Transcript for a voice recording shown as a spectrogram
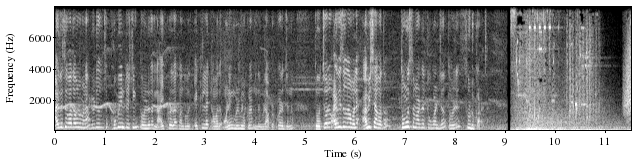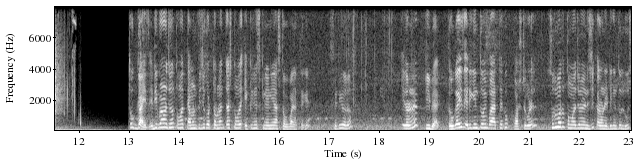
আর বেশি কথা বলব না ভিডিও হচ্ছে খুবই ইন্টারেস্টিং তোমার ভিডিওতে লাইক করে দাও, কারণ একটি লাইক আমাদের অনেক মোটিভেট করে ভিডিও আপলোড করার জন্য। তো চলো, আর বেশি কথা বলে আমি স্বাগত। তোমার সাথে মার্কেট টু পয়েন্ট জিরো শুরু করা যাক। তো গাইজ এটি বানানোর জন্য তোমার তেমন কিছু করতে হবে না জাস্ট তোমাদের একটি জিনিস কিনে নিয়ে আসতে হবে বাজার থেকে, সেটি হলো এই ধরনের টি ব্যাগ তো গাইজ এটি কিন্তু আমি বাজার থেকে খুব কষ্ট করে শুধুমাত্র তোমার জন্য এনেছি, কারণ এটি কিন্তু লুজ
